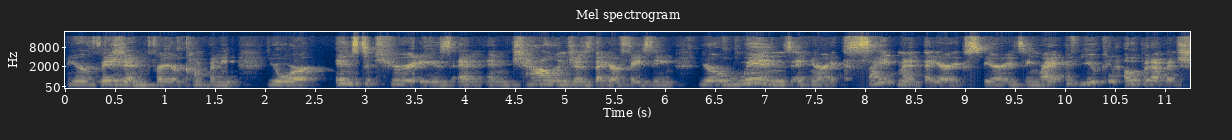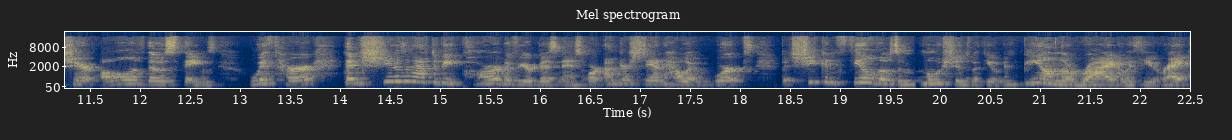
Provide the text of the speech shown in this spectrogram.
your vision for your company, your insecurities and, and challenges that you're facing, your wins and your excitement that you're experiencing, right? If you can open up and share all of those things with her, then she doesn't have to be part of your business or understand how it works, but she can feel those emotions with you and be on the ride with you, right?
